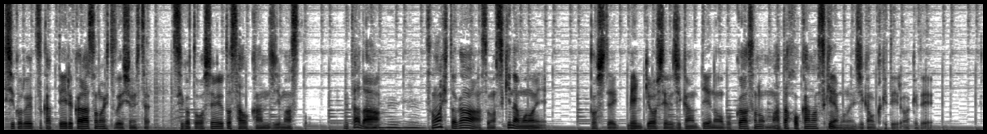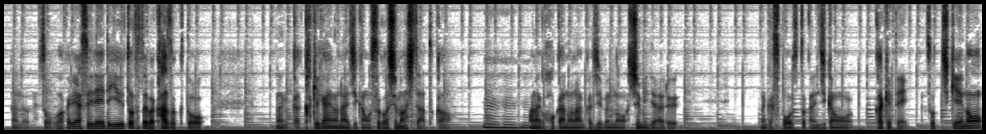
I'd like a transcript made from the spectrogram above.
仕事で使っているからその人と一緒にした仕事をしてみると差を感じますとでただ、うんうんその人がその好きなものにとして勉強している時間っていうのを僕はそのまた他の好きなものに時間をかけているわけでなんだろうね。そう分かりやすい例で言うと例えば家族となんかかけがえのない時間を過ごしましたとか,、うんうんうん。まあ、なんか他のなんか自分の趣味であるなんかスポーツとかに時間をかけてそっち系の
